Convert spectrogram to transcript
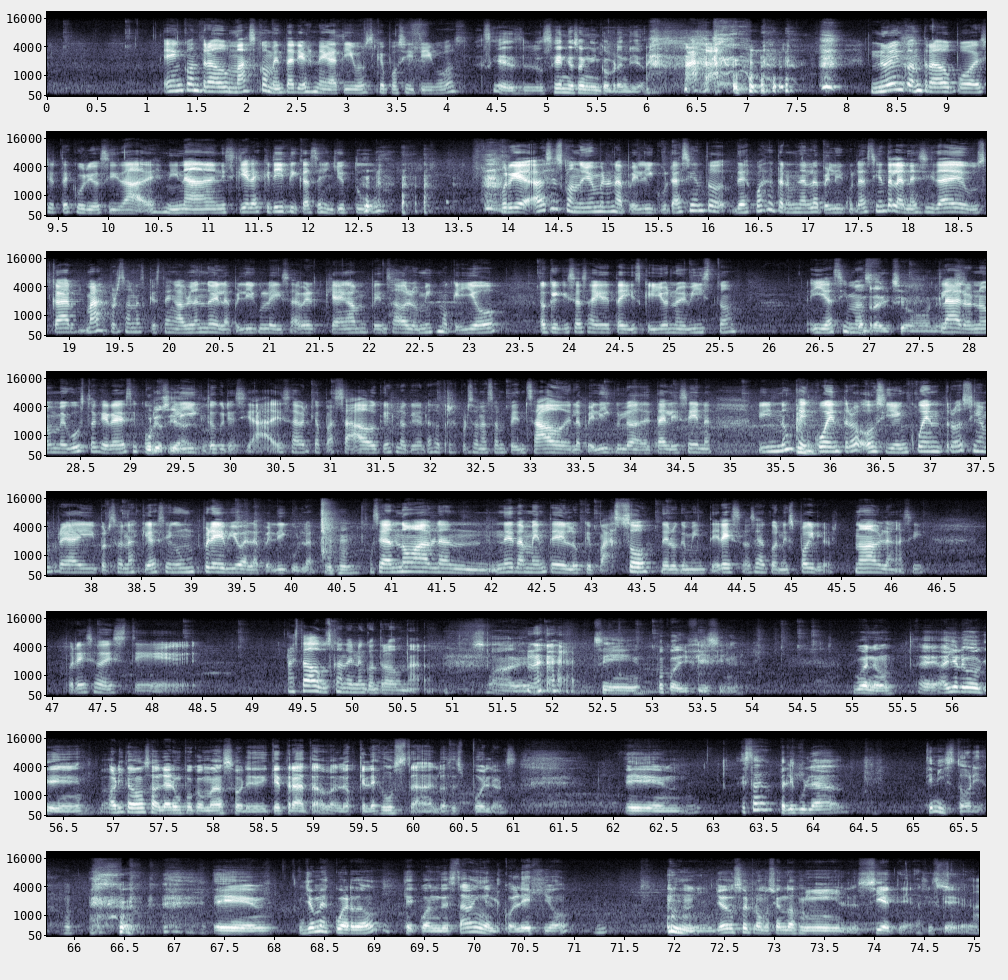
He encontrado más comentarios negativos que positivos. así es, los genios son incomprendidos. No he encontrado, puedo decirte, curiosidades ni nada, ni siquiera críticas en YouTube. Porque a veces cuando yo miro una película, siento, después de terminar la película, siento la necesidad de buscar más personas que estén hablando de la película y saber que hayan pensado lo mismo que yo, o que quizás hay detalles que yo no he visto. Y así más. Contradicciones. Claro, ¿no? Me gusta crear ese Curiosidad, conflicto, ¿no? curiosidad, de saber qué ha pasado, qué es lo que las otras personas han pensado de la película, de tal escena. Y nunca encuentro, o si encuentro, siempre hay personas que hacen un previo a la película. O sea, no hablan netamente de lo que pasó, de lo que me interesa, o sea, con spoilers. No hablan así. Por eso, este. He estado buscando y no he encontrado nada. Suave. Sí, un poco difícil. Bueno, eh, hay algo que... Ahorita vamos a hablar un poco más sobre de qué trata, a los que les gustan los spoilers. Eh, esta película tiene historia. Eh, yo me acuerdo que cuando estaba en el colegio, yo soy promoción 2007, así es que...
